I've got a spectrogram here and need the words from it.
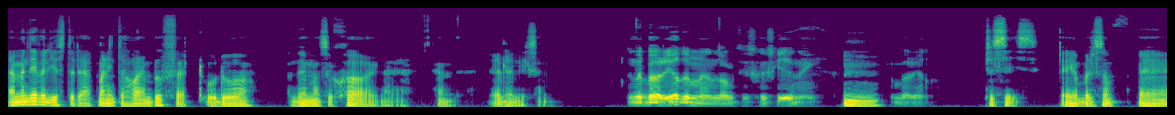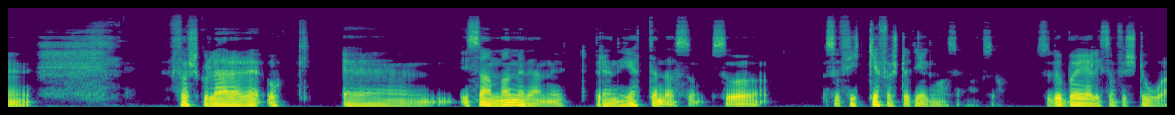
Ja men det är väl just det där att man inte har en buffert och då, då är man så skör när det händer. Eller liksom, Men det började med en långtidssjukskrivning mm. från början. Precis. Jag jobbade som eh, förskollärare och eh, i samband med den utbrändheten då, så, så, så fick jag första diagnosen också. Så då började jag liksom förstå.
